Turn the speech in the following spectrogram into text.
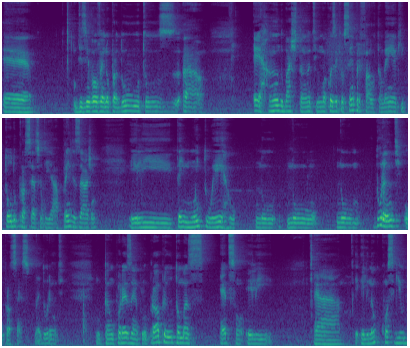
é, desenvolvendo produtos, errando bastante. Uma coisa que eu sempre falo também é que todo o processo de aprendizagem ele tem muito erro no, no, no durante o processo, né? Durante. Então, por exemplo, o próprio Thomas Edison, ele é, ele não conseguiu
